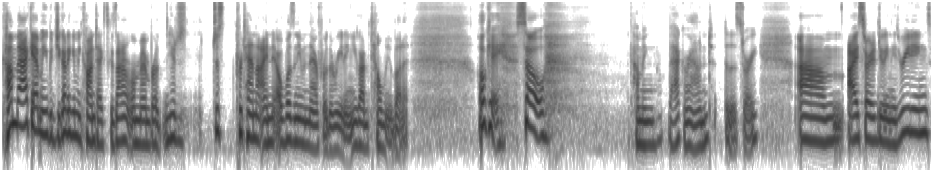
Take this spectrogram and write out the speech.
Come back at me but you got to give me context because i don't remember. You just just pretend I, I wasn't even there for the reading. You got to tell me about it. Okay so coming back around to the story, um, I started doing these readings,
